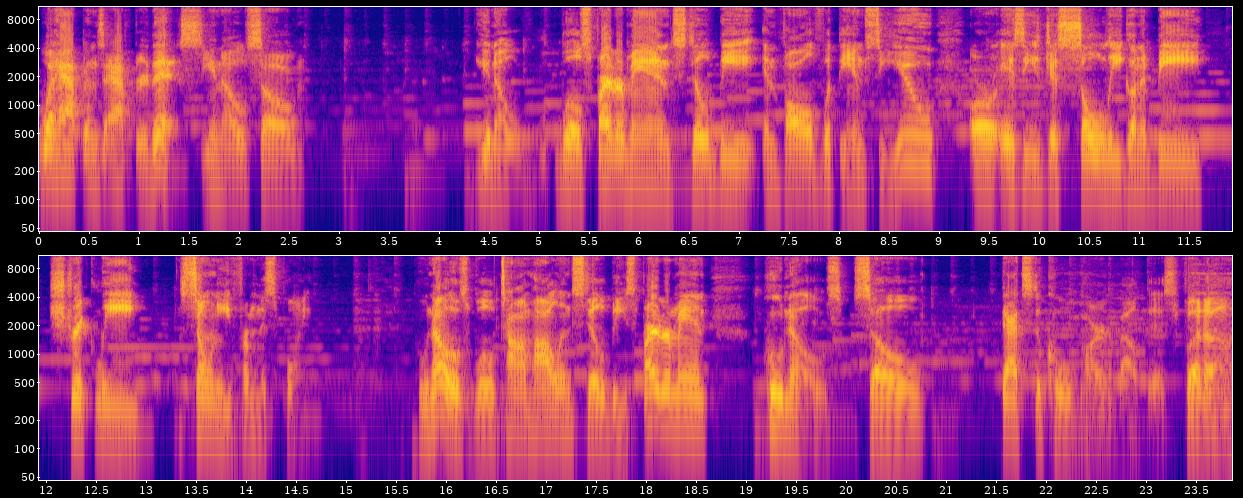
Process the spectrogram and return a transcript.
what happens after this, you know. So you know, will Spider Man still be involved with the MCU, or is he just solely going to be strictly Sony from this point? Who knows? Will Tom Holland still be Spider Man? Who knows? So that's the cool part about this. But uh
